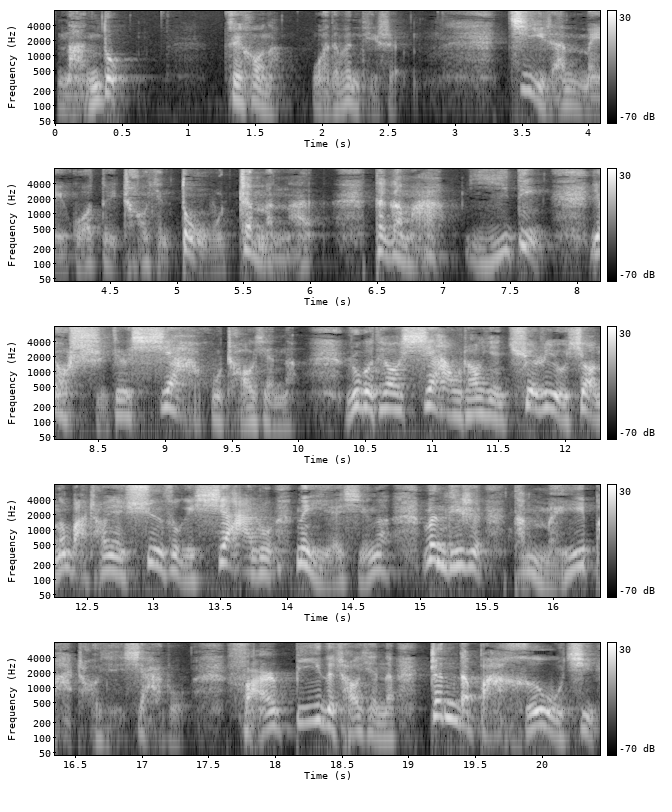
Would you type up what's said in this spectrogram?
难度。最后呢，我的问题是：既然美国对朝鲜动武这么难，他干嘛一定要使劲吓唬朝鲜呢？如果他要吓唬朝鲜，确实有效，能把朝鲜迅速给吓住，那也行啊。问题是，他没把朝鲜吓住，反而逼得朝鲜呢，真的把核武器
